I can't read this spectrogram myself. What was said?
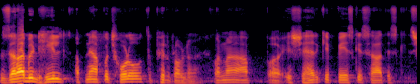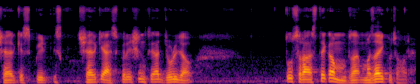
ज़रा भी ढील अपने आप को छोड़ो तो फिर प्रॉब्लम है। वरना आप इस शहर के पेस के साथ इस शहर के स्पीड इस शहर के एस्पिरेशन के साथ जुड़ जाओ तो उस रास्ते का मज़ा ही कुछ और है।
